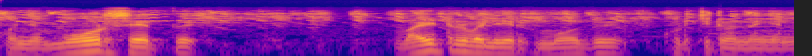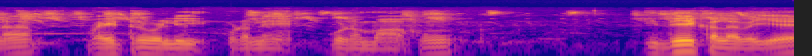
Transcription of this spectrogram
கொஞ்சம் மோர் சேர்த்து வயிற்று வலி இருக்கும்போது குடிச்சிட்டு வந்தீங்கன்னா வயிற்று வலி உடனே குணமாகும். இதே கலவையை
